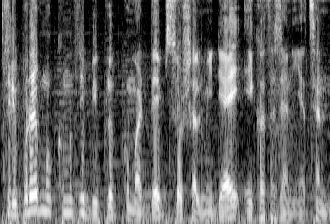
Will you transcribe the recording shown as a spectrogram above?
ত্রিপুরার মুখ্যমন্ত্রী বিপ্লব কুমার দেব সোশ্যাল মিডিয়ায় একথা জানিয়েছেন।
